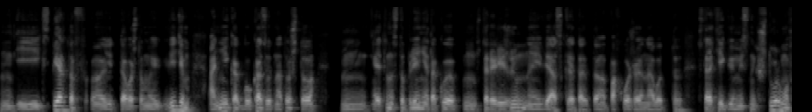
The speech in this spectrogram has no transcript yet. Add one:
и экспертов, э, и того, что мы видим, они как бы указывают на то, что это наступление такое старорежимное вязкое, похожее на вот стратегию мясных штурмов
